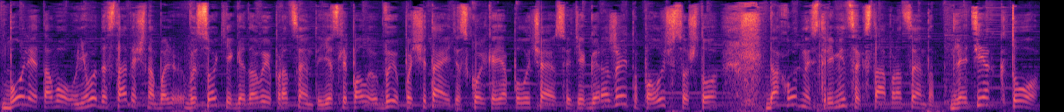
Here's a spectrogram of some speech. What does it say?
Более того, у него достаточно высокие годовые проценты. Если вы посчитаете, сколько я получаю с этих гаражей, то получится получится, что доходность стремится к 100%. Для тех, кто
